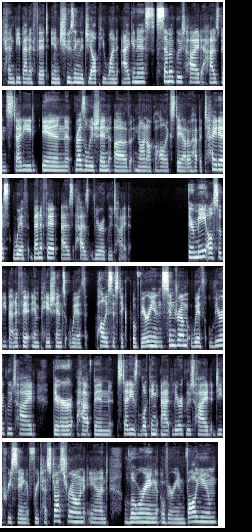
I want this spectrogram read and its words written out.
can be benefit in choosing the GLP 1 agonist. Semaglutide has been studied in resolution of non alcoholic steatohepatitis with benefit, as has liraglutide. There may also be benefit in patients with polycystic ovarian syndrome with liraglutide. There have been studies looking at liraglutide decreasing free testosterone and lowering ovarian volume.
